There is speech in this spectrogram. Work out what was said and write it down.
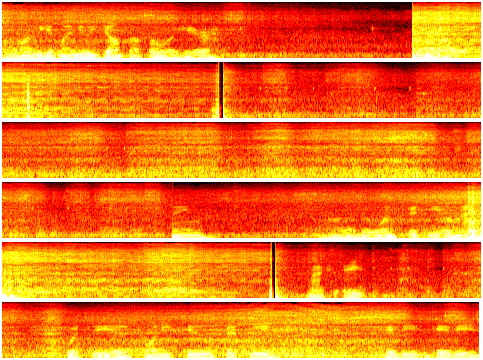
I wanted to get my new jump up over here. The 150 or max max 8 with the uh, 2250 kV, KVs.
